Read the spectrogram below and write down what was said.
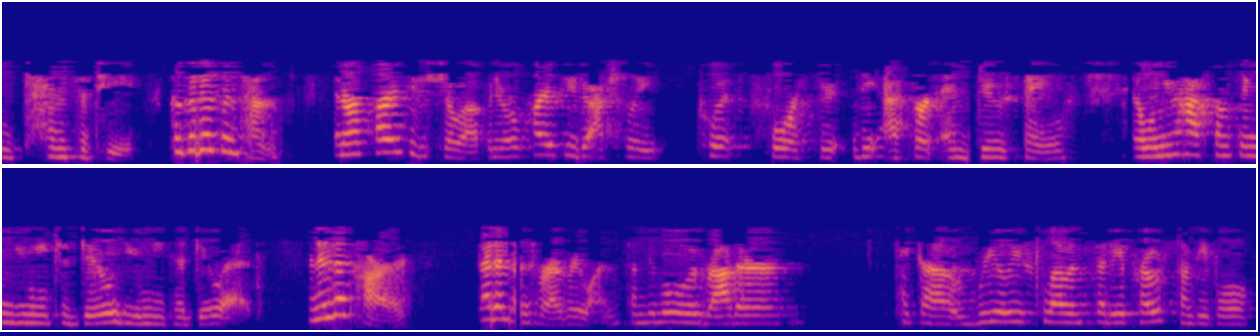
intensity. Because it is intense. And it requires you to show up and it requires you to actually put forth the effort and do things. And when you have something you need to do, you need to do it. And it is hard. That isn't for everyone. Some people would rather take a really slow and steady approach. Some people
